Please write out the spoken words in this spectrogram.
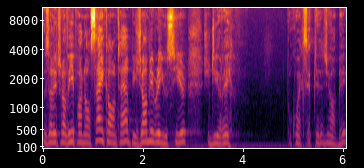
vous allez travailler pendant 50 ans, puis jamais réussir, je dirais, pourquoi accepter le job? Hein?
